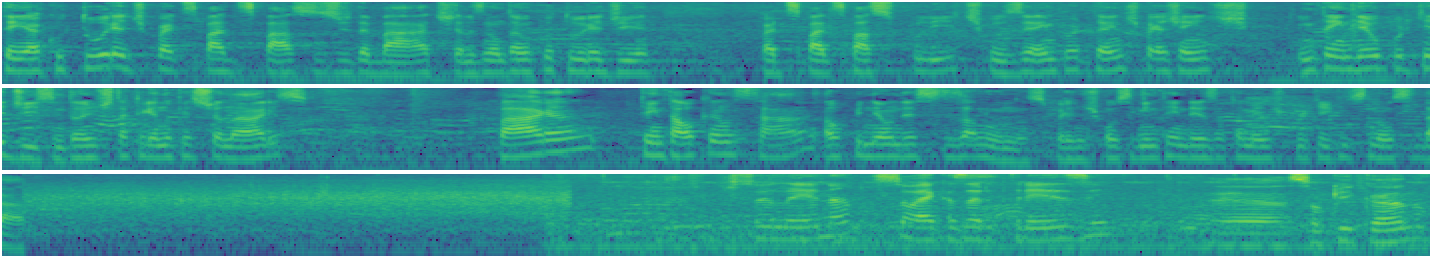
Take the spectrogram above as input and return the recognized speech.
têm a cultura de participar de espaços de debate, eles não têm a cultura de participar de espaços políticos, e é importante para a gente entender o porquê disso. Então a gente está criando questionários para tentar alcançar a opinião desses alunos, para a gente conseguir entender exatamente por que isso não se dá. Sou Helena, sou ECA 013. É, sou Kikano,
